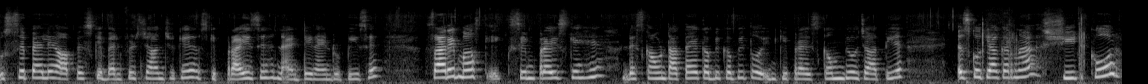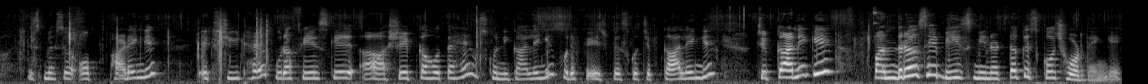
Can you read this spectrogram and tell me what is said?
उससे पहले आप इसके बेनिफिट्स जान चुके हैं। इसकी प्राइस है नाइन्टी नाइन रुपीज़ है। सारे मास्क एक सेम प्राइस के हैं। डिस्काउंट आता है कभी कभी तो इनकी प्राइस कम भी हो जाती है। इसको क्या करना है? शीट को इसमें से आप फाड़ेंगे। एक शीट है, पूरा फेस के शेप का होता है। उसको निकालेंगे, पूरे फेस पे इसको चिपका लेंगे। चिपकाने के 15 से 20 मिनट तक इसको छोड़ देंगे।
